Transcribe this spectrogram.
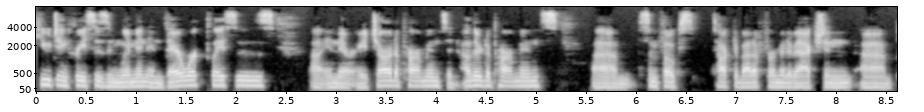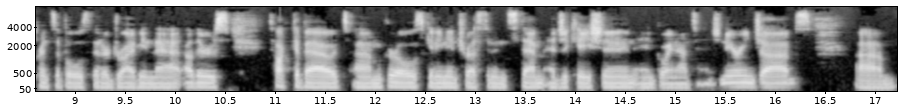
huge increases in women in their workplaces, uh, in their HR departments and other departments. Um, some folks talked about affirmative action um, principles that are driving that. Others talked about um, girls getting interested in STEM education and going on to engineering jobs. Um,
